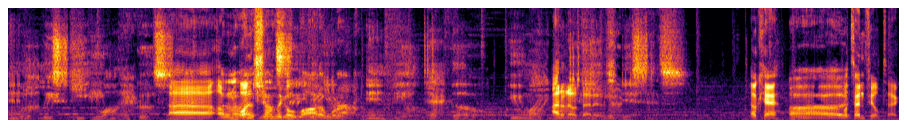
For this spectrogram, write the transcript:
and will at least keep you on their good side. uh, side. a I don't know, bunch that sounds like a lot of work. out Enfield tech, though, you might I don't know what to that keep. Your distance. Okay. Uh, What's Enfield Tech?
